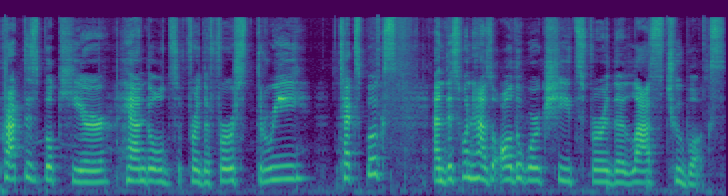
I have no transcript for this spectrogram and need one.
practice book here handles for the first three textbooks, and this one has all the worksheets for the last two books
